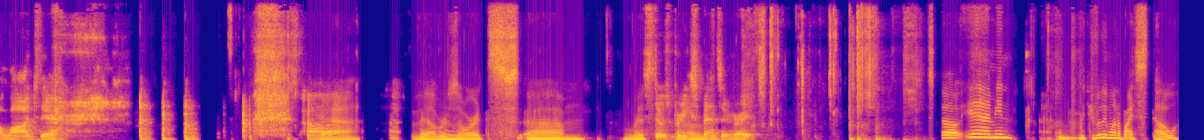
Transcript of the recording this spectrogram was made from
a lodge there. um, yeah. Uh, Vail Resorts um, list. Those pretty of, expensive, right? So yeah, I mean, would you really want to buy Stowe?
